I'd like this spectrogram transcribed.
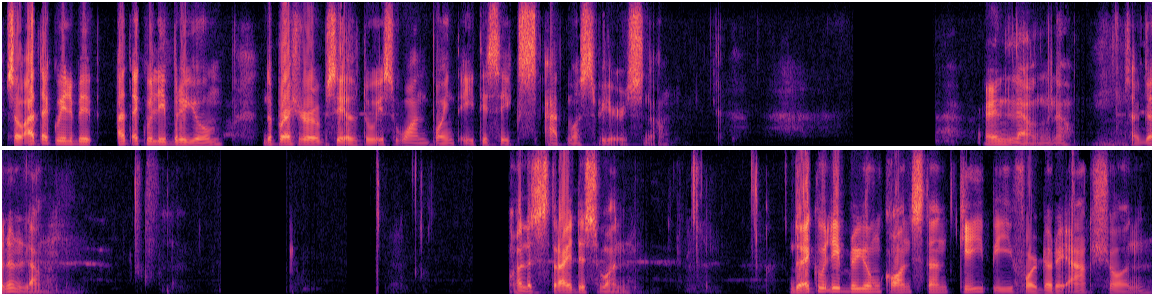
So at, equilibri at equilibrium, the pressure of Cl2 is 1.86 atmospheres. No? Ayun lang. No? So ganun lang. Well, let's try this one. The equilibrium constant Kp for the reaction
